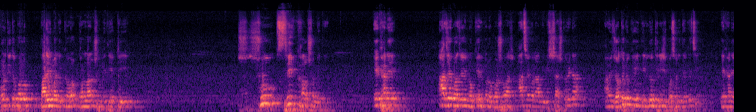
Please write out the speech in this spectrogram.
বর্ধিত বল বাড়ির মালিক কল্যাণ সমিতি একটি সুশৃঙ্খল সমিতি। এখানে আজে বাজে লোকের কোনো বসবাস আছে বলে আমি বিশ্বাস করি না। আমি যতটুকু এই দীর্ঘ তিরিশ বছরই দেখেছি, এখানে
